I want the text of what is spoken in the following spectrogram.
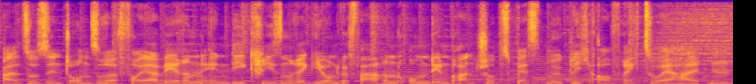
Also sind unsere Feuerwehren in die Krisenregion gefahren, um den Brandschutz bestmöglich aufrechtzuerhalten.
